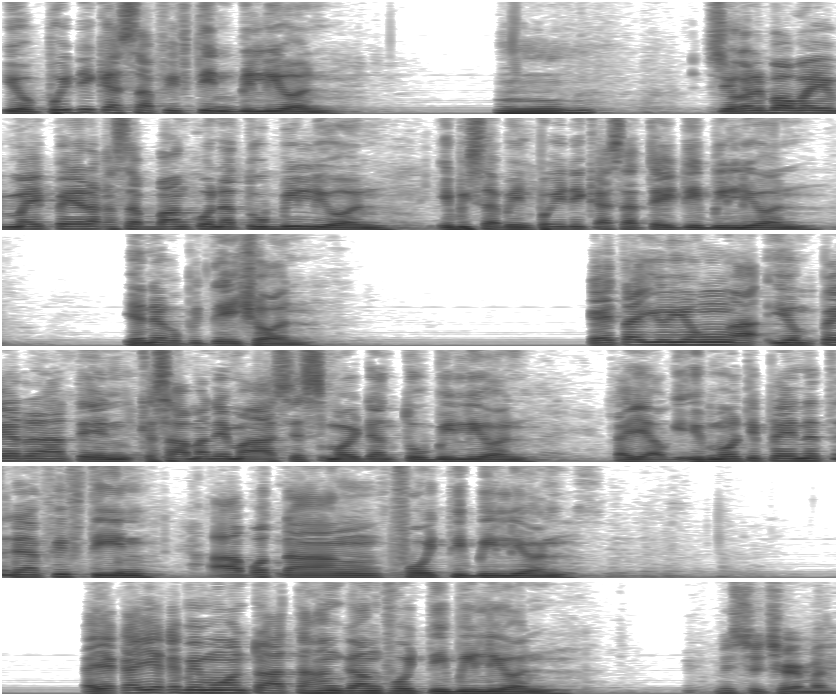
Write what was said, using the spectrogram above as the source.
Yo, pwede ka sa 15 billion. Mm. So, kung halimbawa, may, may pera ka sa bangko na 2 billion, ibig sabihin, pwede ka sa 30 billion. Yan ang computation. Kaya tayo yung, ah, yung pera natin, kasama na yung mga assets, more than 2 billion. Kaya i-multiply natin ng 15, abot ng 40 billion. Kaya kaya kami monto at hanggang 40 billion. Mr. Chairman.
